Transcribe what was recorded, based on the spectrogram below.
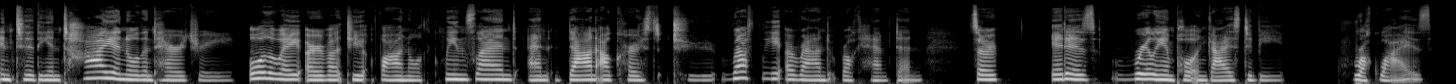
into the entire Northern Territory, all the way over to far north Queensland and down our coast to roughly around Rockhampton. So it is really important, guys, to be crocwise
